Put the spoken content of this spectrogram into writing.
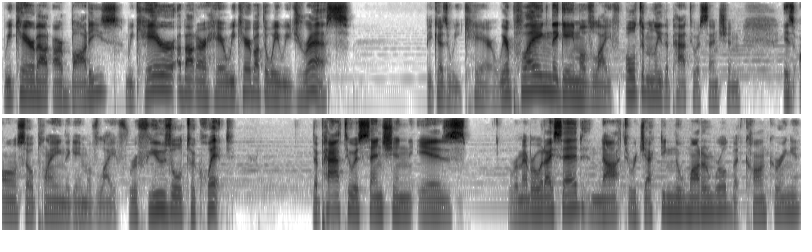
We care about our bodies. We care about our hair. We care about the way we dress because we care. We're playing the game of life. Ultimately, the path to ascension is also playing the game of life. Refusal to quit. The path to ascension is Remember what I said? Not rejecting the modern world, but conquering it.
